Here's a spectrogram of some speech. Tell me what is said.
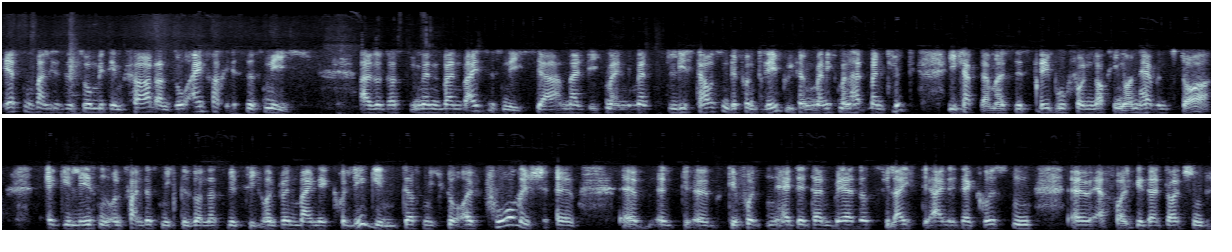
erstens mal ist es so mit dem Fördern, so einfach ist es nicht. Also das, man, man weiß es nicht. Ja, man, ich meine, man liest Tausende von Drehbüchern. Manchmal hat man Glück. Ich habe damals das Drehbuch von Knocking on Heaven's Door äh, gelesen und fand es nicht besonders witzig. Und wenn meine Kollegin das nicht so euphorisch äh, äh, äh gefunden hätte, dann wäre das vielleicht eine der größten äh, Erfolge der deutschen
